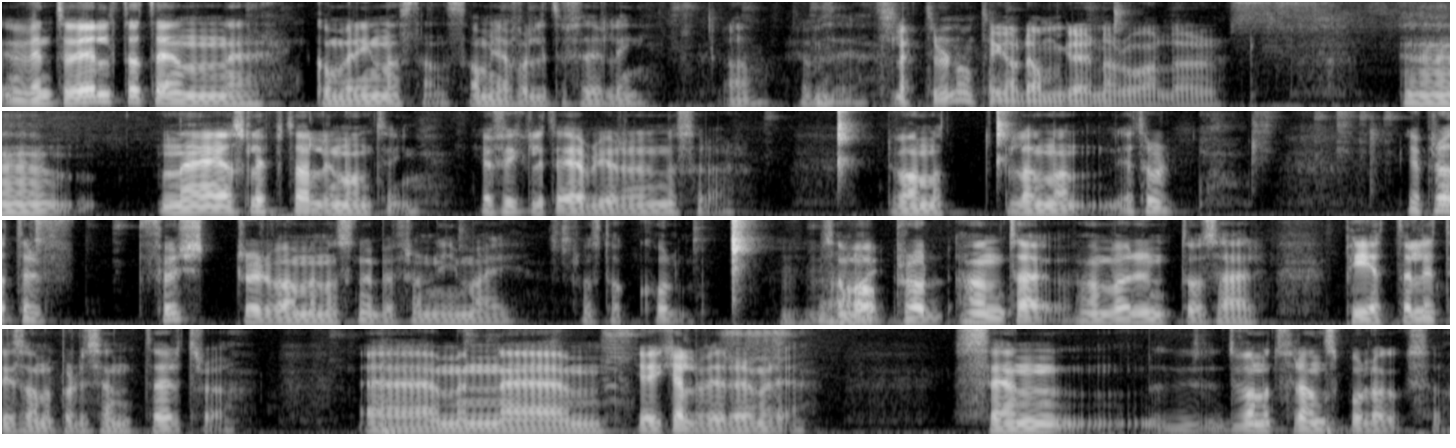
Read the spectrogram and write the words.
eventuellt att den eh, kommer in någonstans om jag får lite feeling. Ja. Se. Släppte du någonting av de grejerna då eller? Eh, nej, jag släppte aldrig någonting. Jag fick lite erbjudanden och sådär. Det var något bland annat, jag tror, jag pratade först tror jag det var med någon snubbe från IMAI från Stockholm. Mhm. Som Ja. var prod, han, han var runt och så här petade lite i sådana producenter tror jag. Eh, men ehm, jag gick aldrig vidare med det. Sen, det var något franskt bolag också.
